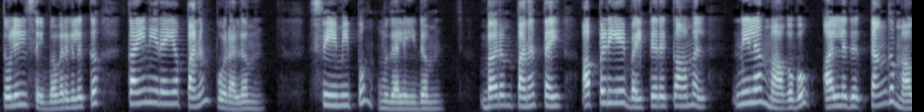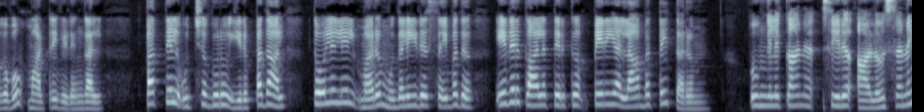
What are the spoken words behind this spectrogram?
தொழில் செய்பவர்களுக்கு கை நிறைய பணம் புரளும். சேமிப்பும் முதலீடும். வரும் பணத்தை அப்படியே வைத்திருக்காமல் நிலமாகவோ அல்லது தங்கமாகவோ மாற்றிவிடுங்கள். பத்தில் உச்சகுரு இருப்பதால் தொழிலில் மறு முதலீடு செய்வது எதிர்காலத்திற்கு பெரிய லாபத்தை தரும். உங்களுக்கான சிறு ஆலோசனை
